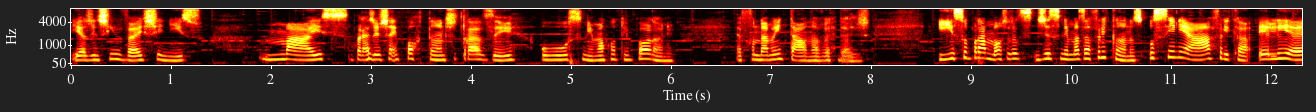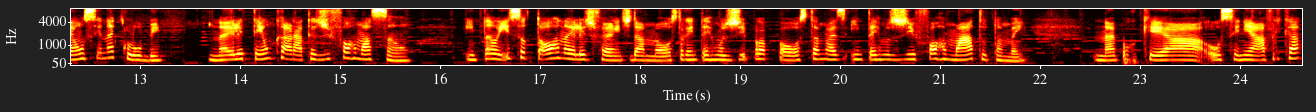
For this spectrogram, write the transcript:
e a gente investe nisso, mas para a gente é importante trazer o cinema contemporâneo. É fundamental, na verdade. Isso para mostras de cinemas africanos. O Cine África, ele é um cineclube, né? Ele tem um caráter de formação. Então isso torna ele diferente da mostra em termos de proposta, mas em termos de formato também, né? Porque a, o Cine África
